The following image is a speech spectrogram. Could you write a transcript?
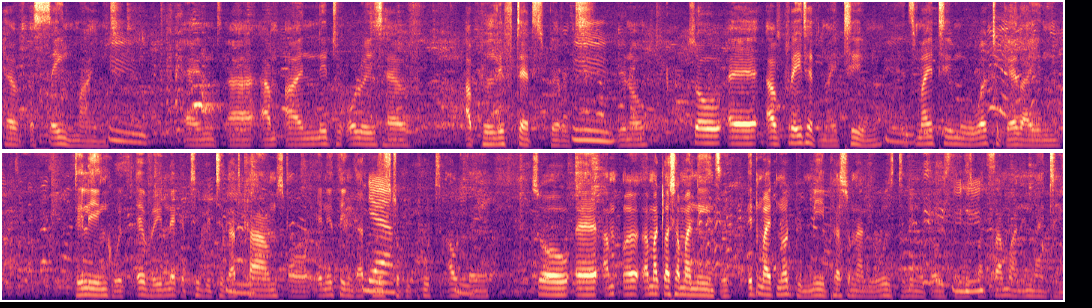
have a sane mind, and uh, I need to always have uplifted spirit. You know. So uh, I've created my team. It's my team. We work together in dealing with every negativity that comes or anything that Yeah. needs to be put out there. So uh, uh, amaxesha amaninzi it might not be me personally who's dealing with those things but someone in my team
